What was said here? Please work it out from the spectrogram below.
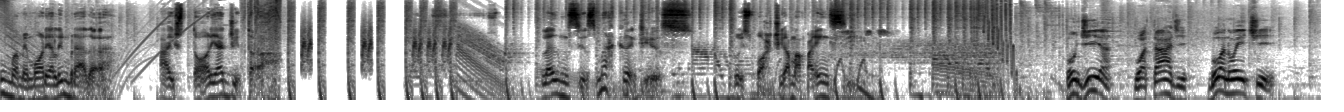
Uma memória lembrada. A história dita. Lances marcantes do esporte amapaense. Bom dia, boa tarde, boa noite.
